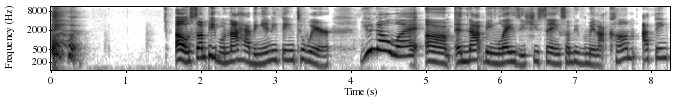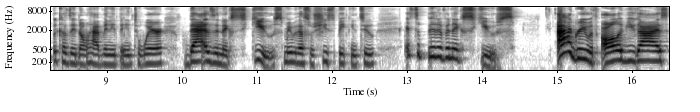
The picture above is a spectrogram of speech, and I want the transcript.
oh, some people not having anything to wear you know what? Um and not being lazy she's saying some people may not come i think because they don't have anything to wear. That is an excuse. Maybe that's what she's speaking to. It's a bit of an excuse. I agree with all of you guys.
